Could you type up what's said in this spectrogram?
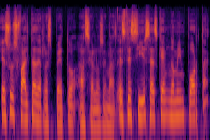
eso es falta de respeto hacia los demás. Es decir, ¿sabes qué? No me importa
